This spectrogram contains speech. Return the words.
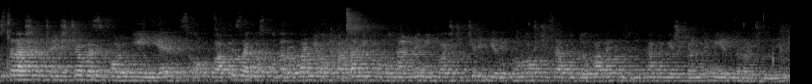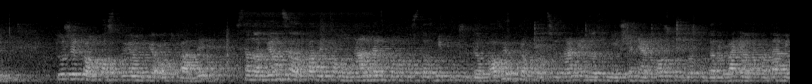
Ustala się częściowe zwolnienie z opłaty za gospodarowanie odpadami komunalnymi właścicieli nieruchomości zabudowanych budynkami mieszkalnymi jednorodzinnymi, którzy kompostują bioodpady, stanowiące odpady komunalne w kompostowniku przydomowym proporcjonalnie do zmniejszenia kosztów gospodarowania odpadami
